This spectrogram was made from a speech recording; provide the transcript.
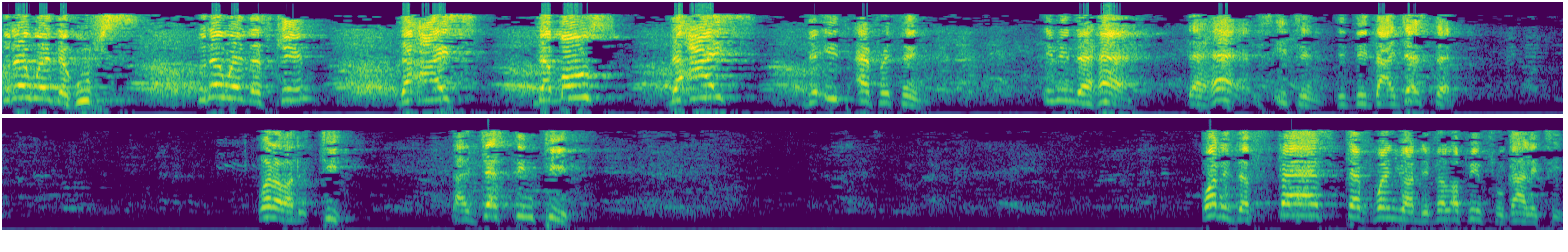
Do they waste the hoofs? Do they waste the skin? the eyes, the bones, the eyes, they eat everything. Even the hair. The hair is eaten, it is digested. What about the teeth? Digesting teeth. What is the first step when you are developing frugality?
